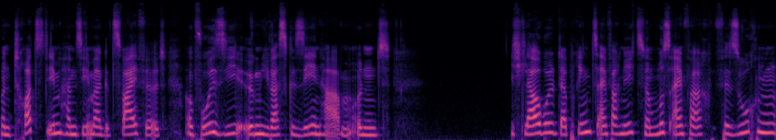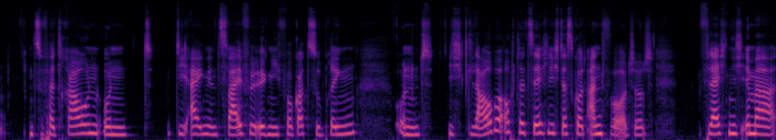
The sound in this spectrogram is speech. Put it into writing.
Und trotzdem haben sie immer gezweifelt, obwohl sie irgendwie was gesehen haben. Und ich glaube, da bringt es einfach nichts. Man muss einfach versuchen zu vertrauen und die eigenen Zweifel irgendwie vor Gott zu bringen. Und ich glaube auch tatsächlich, dass Gott antwortet vielleicht nicht immer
